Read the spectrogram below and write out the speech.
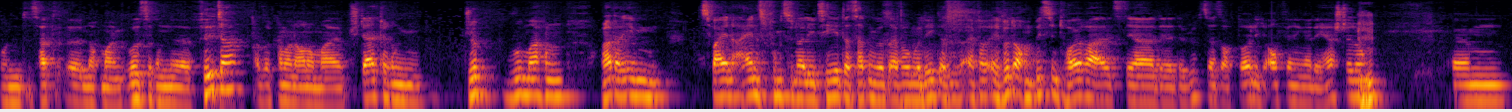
Und es hat äh, nochmal einen größeren äh, Filter, also kann man auch nochmal stärkeren Drip Brew machen und hat dann eben 2 in 1 Funktionalität, das hatten wir uns einfach überlegt. Das ist einfach, er wird auch ein bisschen teurer als der, der, der Dripster ist auch deutlich aufwendiger der Herstellung. Mhm. Ähm,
